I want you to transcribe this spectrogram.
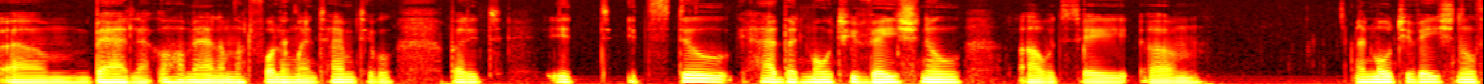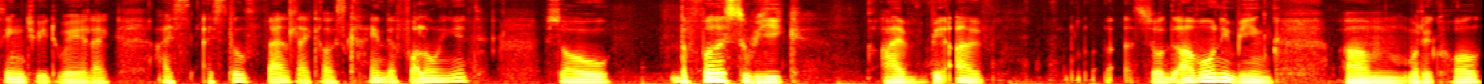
um, bad like oh man i'm not following my timetable. But it it it still had that motivational i would say um and motivational thing to it where like I, I still felt like i was kind of following it so the first week i've been i've so i've only been um, what do you call?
